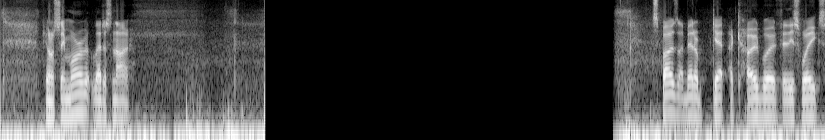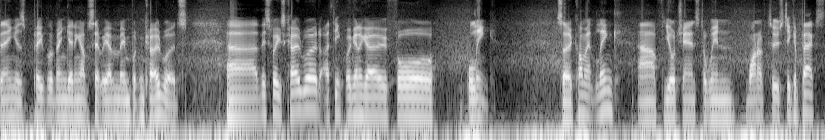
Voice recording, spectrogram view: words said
If you want to see more of it, let us know. Suppose I better get a code word for this week, seeing as people have been getting upset we haven't been putting code words. Uh, this week's code word, I think we're going to go for link. So comment link uh, for your chance to win one of two sticker packs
